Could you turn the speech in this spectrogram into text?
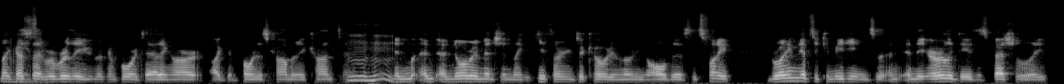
like I said, we're really looking forward to adding our like the bonus comedy content. Mhm. And, and and Norman mentioned like he's learning to code and learning all this. It's funny running Nifty Comedians in, in the early days, especially.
